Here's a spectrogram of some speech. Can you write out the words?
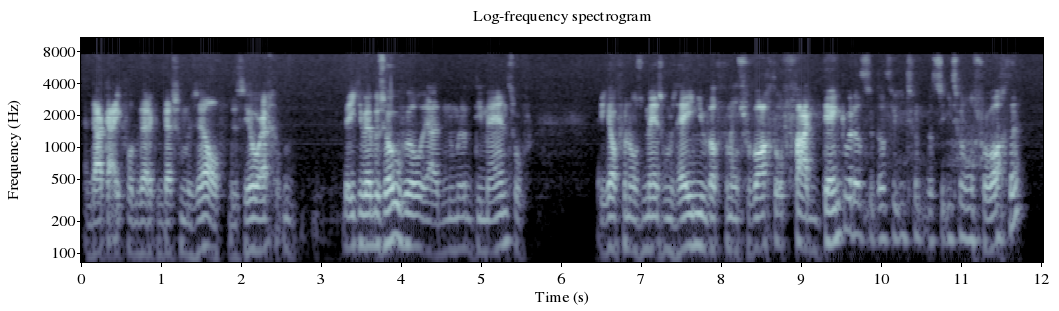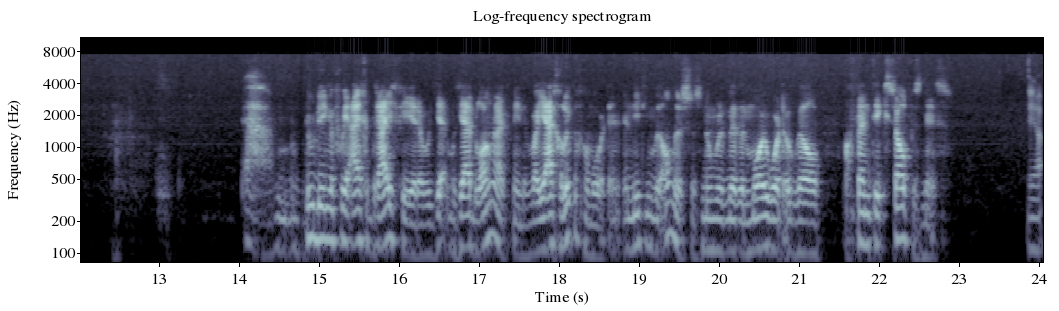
en daar kijk ik van het werk best voor mezelf. Dus heel erg, weet je, we hebben zoveel, ja, noemen we het demands of weet je van ons mensen om ons heen die wat van ons verwachten. Of vaak denken we dat ze, dat, we iets van, dat ze iets van ons verwachten. Ja, doe dingen voor je eigen drijfveren, wat jij, wat jij belangrijk vindt, waar jij gelukkig van wordt en, en niet iemand anders. Dus noemen we het met een mooi woord ook wel authentic selflessness. Ja.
